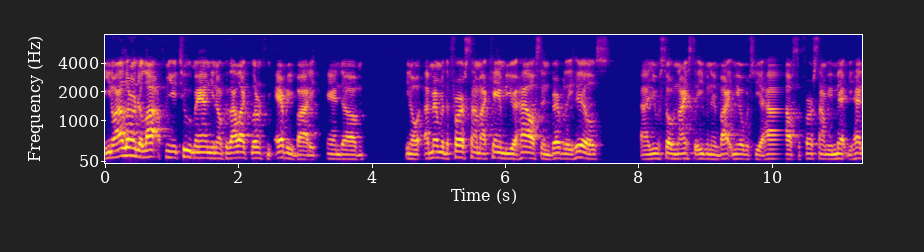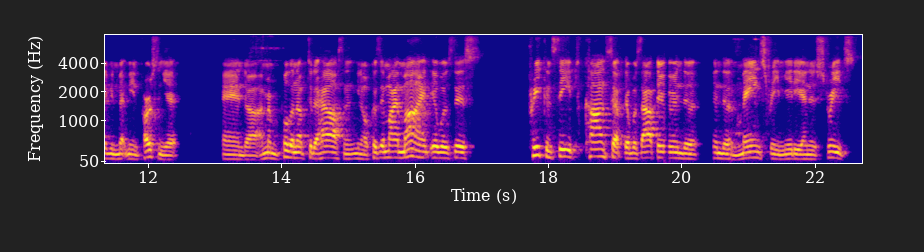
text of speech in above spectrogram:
You know, I learned a lot from you too, man, you know, because I like to learn from everybody. And, um, you know, I remember the first time I came to your house in Beverly Hills, uh, you were so nice to even invite me over to your house the first time we met. You hadn't even met me in person yet. And uh, I remember pulling up to the house and, you know, because in my mind, it was this preconceived concept that was out there in the in the mainstream media and the streets.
